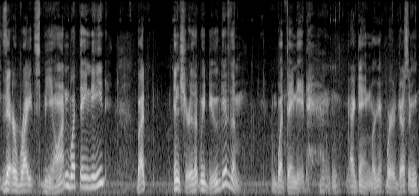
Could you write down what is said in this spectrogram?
their rights beyond what they need, but ensure that we do give them what they need. And again, we're, we're addressing,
